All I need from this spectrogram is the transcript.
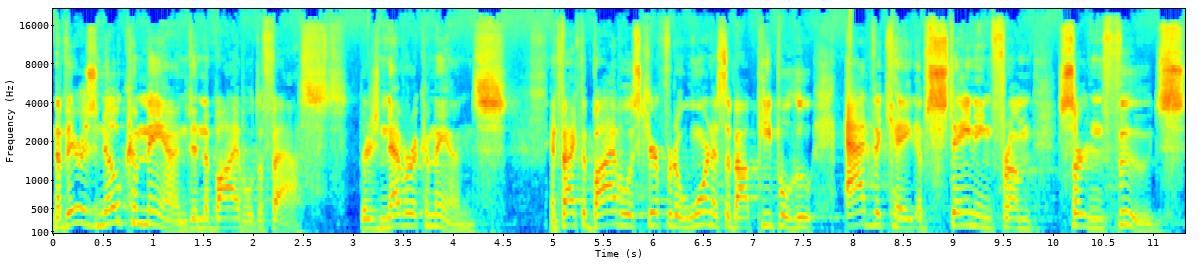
Now, there is no command in the Bible to fast. There's never a command. In fact, the Bible is careful to warn us about people who advocate abstaining from certain foods.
